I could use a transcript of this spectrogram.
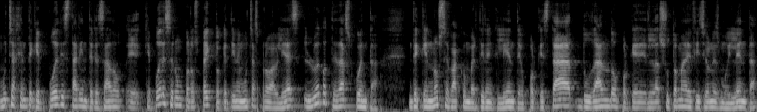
mucha gente que puede estar interesado, eh, que puede ser un prospecto que tiene muchas probabilidades, luego te das cuenta de que no se va a convertir en cliente o porque está dudando, porque su toma de decisión es muy lenta,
